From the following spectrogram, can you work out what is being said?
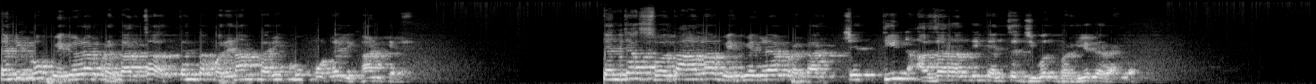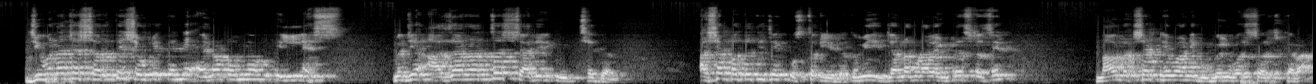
त्यांनी खूप वेगवेगळ्या प्रकारचं अत्यंत परिणामकारी खूप मोठं लिखाण केलंय. त्यांच्या स्वतःला वेगवेगळ्या प्रकारचे तीन आजारांनी त्यांचं जीवन भरलेलं राहिलं. जीवनाच्या शर्ते शेवटी त्यांनी अॅनाटॉमी ऑफ इलनेस म्हणजे आजाराचं शारीरिक विच्छेदन अशा पद्धतीचं एक पुस्तक लिहिलं. तुम्ही ज्यांना कोणाला इंटरेस्ट असेल नाव लक्षात ठेवा आणि गुगलवर सर्च करा.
